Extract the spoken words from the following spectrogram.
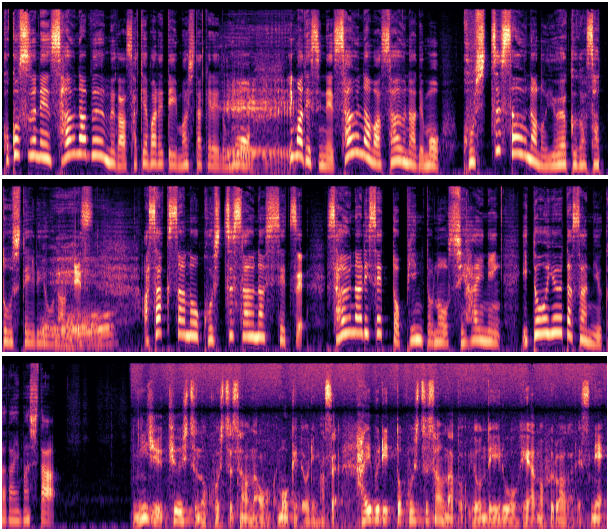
ここ数年サウナブームが叫ばれていましたけれども、今ですね、サウナはサウナでも個室サウナの予約が殺到しているようなんです。浅草の個室サウナ施設サウナリセットピントの支配人伊藤裕太さんに伺いました。29室の個室サウナを設けております。ハイブリッド個室サウナと呼んでいるお部屋のフロアがですね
